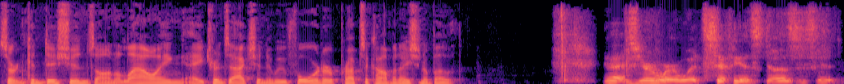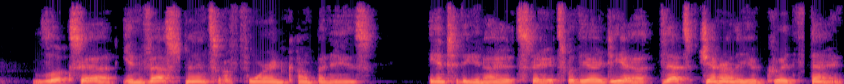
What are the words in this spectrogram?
certain conditions on allowing a transaction to move forward, or perhaps a combination of both? Yeah, as you're aware, what CFIUS does is it looks at investments of foreign companies into the United States with the idea that's generally a good thing,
